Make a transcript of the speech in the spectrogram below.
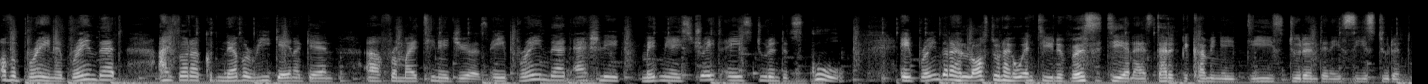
of a brain, a brain that I thought I could never regain again uh, from my teenage years, a brain that actually made me a straight A student at school, a brain that I lost when I went to university and I started becoming a D student and a C student.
